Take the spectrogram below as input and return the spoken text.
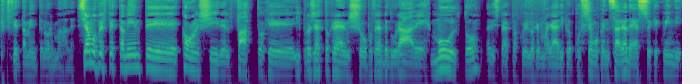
perfettamente normale. Siamo perfettamente consci del fatto che il progetto Crenshaw potrebbe durare molto rispetto a quello che magari possiamo pensare adesso e che quindi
